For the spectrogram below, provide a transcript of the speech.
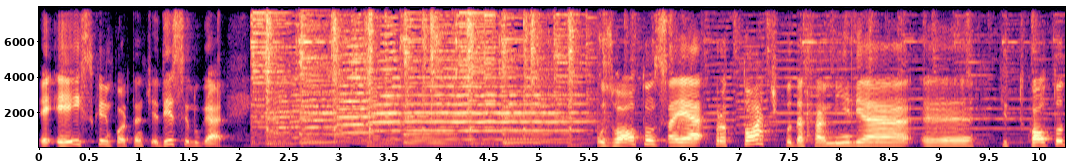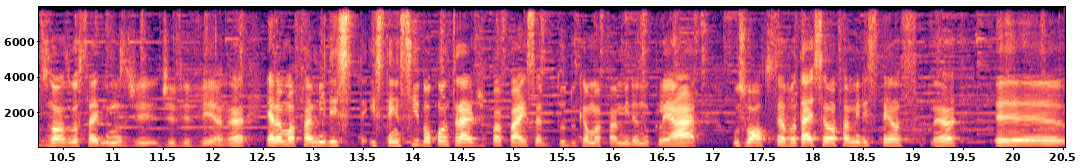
É, é isso que é importante, é desse lugar. Os Waltons é protótipo da família uh, que, qual todos nós gostaríamos de, de viver. Né? Ela é uma família extensiva, ao contrário de papai, sabe tudo que é uma família nuclear. Os Waltons têm a vantagem de ser uma família extensa. Né? É,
